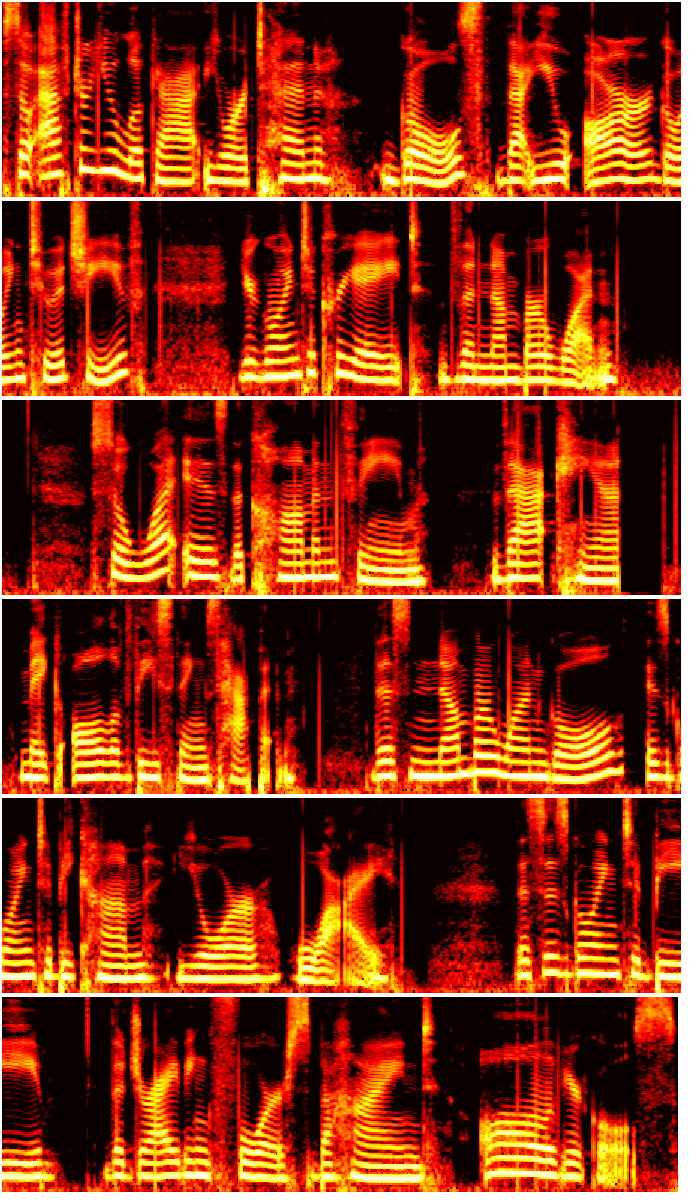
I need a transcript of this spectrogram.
So after you look at your 10 goals that you are going to achieve you're going to create the number 1 so what is the common theme that can make all of these things happen this number one goal is going to become your why. This is going to be the driving force behind all of your goals.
